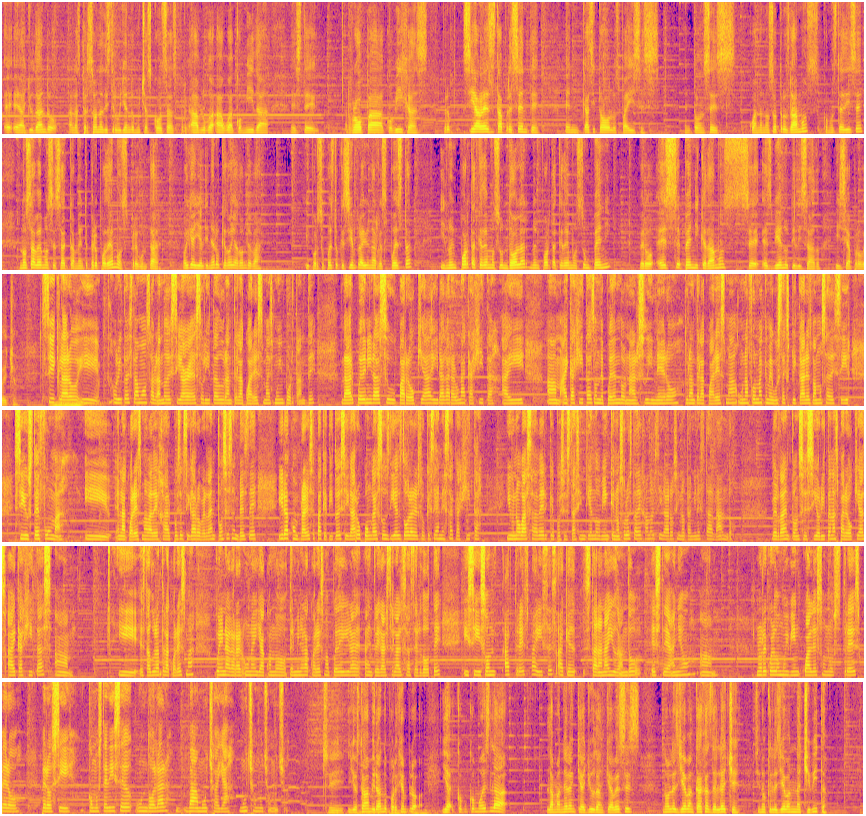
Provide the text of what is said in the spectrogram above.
eh, eh, ayudando a las personas, distribuyendo muchas cosas, por, agua, comida, este, ropa, cobijas, pero CRS está presente en casi todos los países. Entonces, cuando nosotros damos, como usted dice, no sabemos exactamente, pero podemos preguntar, oiga, ¿y el dinero que doy a dónde va? Y por supuesto que siempre hay una respuesta y no importa que demos un dólar, no importa que demos un penny, pero ese penny que damos se, es bien utilizado y se aprovecha. Sí, claro, y ahorita estamos hablando de CRS, ahorita durante la cuaresma es muy importante dar, pueden ir a su parroquia, ir a agarrar una cajita, ahí hay cajitas donde pueden donar su dinero durante la cuaresma. Una forma que me gusta explicar es, vamos a decir, si usted fuma y en la cuaresma va a dejar pues el cigarro, ¿verdad? Entonces en vez de ir a comprar ese paquetito de cigarro, ponga esos 10 dólares, lo que sea, en esa cajita y uno va a saber que pues está sintiendo bien, que no solo está dejando el cigarro, sino también está dando, ¿verdad? Entonces si ahorita en las parroquias hay cajitas y está durante la cuaresma, pueden agarrar una y ya cuando termine la cuaresma puede ir a, entregársela al sacerdote. Y si son a tres países a que estarán ayudando este año, no recuerdo muy bien cuáles son los tres, pero pero sí, como usted dice, un dólar va mucho allá, mucho, mucho, mucho. Sí, y yo estaba mirando, por ejemplo, y cómo es la, la manera en que ayudan, que a veces no les llevan cajas de leche, sino que les llevan una chivita.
